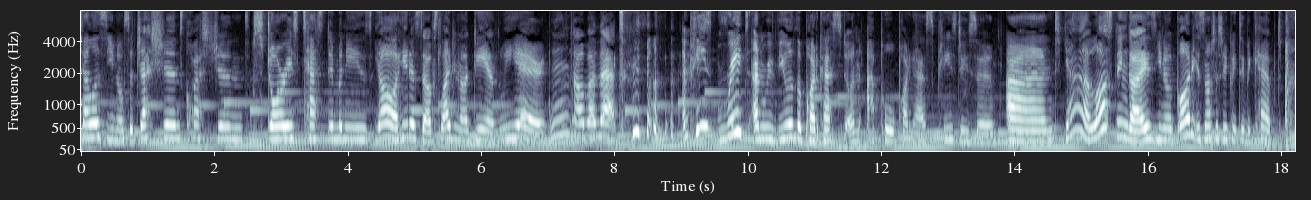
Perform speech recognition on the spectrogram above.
tell us, you know, suggestions, questions, stories, testimonies. Y'all, hit us up, slide in our DMs. We here. Mm, how about that? and please rate and review the podcast on Apple Podcasts. Please do so. And yeah, last thing, guys, you know, God is not a secret to be kept.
